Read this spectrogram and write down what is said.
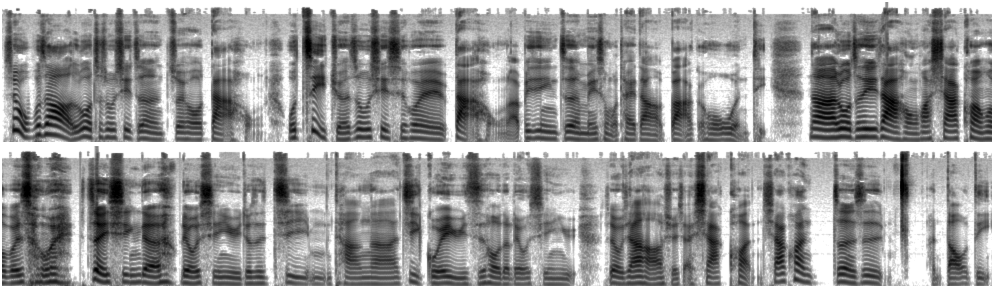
所以我不知道，如果这出戏真的最后大红，我自己觉得这出戏是会大红啦，毕竟真的没什么太大的 bug 或问题。那如果这戏大红的话，虾款会不会成为最新的流行语？就是继母汤啊、继鲑鱼之后的流行语。所以我现在好好学起来，虾款，虾款真的是很到底。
